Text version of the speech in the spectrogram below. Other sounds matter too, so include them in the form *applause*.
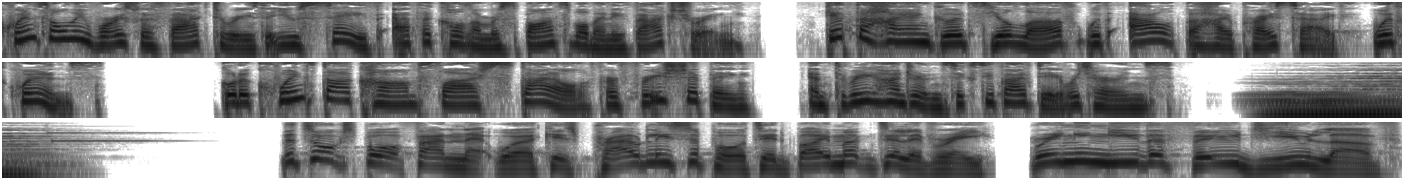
Quince only works with factories that use safe, ethical, and responsible manufacturing. Get the high-end goods you'll love without the high price tag with Quince. Go to quince.com/style for free shipping and 365-day returns. The Talksport Fan Network is proudly supported by McDelivery, bringing you the food you love.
